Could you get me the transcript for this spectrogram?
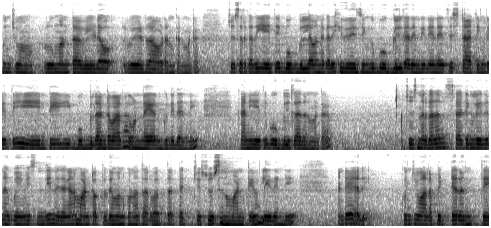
కొంచెం రూమ్ అంతా వేడి వేడి రావడానికి అనమాట చూసారు కదా ఇవి అయితే బొగ్గుల్లో ఉన్నాయి కదా ఇది నిజంగా బొగ్గులు కదండి. నేనైతే స్టార్టింగ్లో అయితే ఏంటి బొగ్గులు అంటే అలా ఉన్నాయి అనుకునేదాన్ని. కానీ అయితే బొగ్గులు కాదనమాట చూసినారు కదా స్టార్టింగ్లో అయితే నాకు భయం వేసింది. నిజంగానే మంట వస్తుందేమో అనుకున్నా తర్వాత టచ్ చేసి చూసిన మంట ఏం లేదండి. అంటే అది కొంచెం అలా పెట్టారంతే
